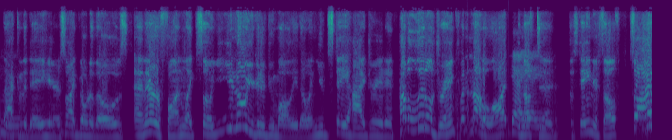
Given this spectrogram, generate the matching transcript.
back Mhm. in the day here. So I'd go to those, and they were fun. Like, so you know you're gonna do Molly though, and you'd stay hydrated, have a little drink, but not a lot, Yeah, enough yeah, to yeah. sustain yourself. So I,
